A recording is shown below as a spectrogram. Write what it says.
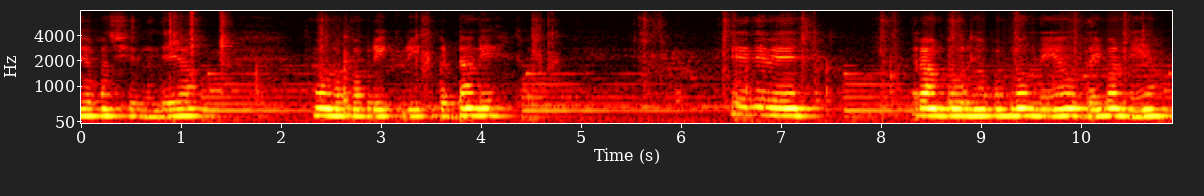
ਲਓ ਆਪਾਂ ਛਿੱਲ ਲਏ ਆ ਹੁਣ ਆਪਾਂ ਬਰੀਕ ਬਰੀਕ ਕੱਟਾਂਗੇ ਇਹ ਜਿਵੇਂ ਰਾਮ ਤੋਰੀਆਂ ਆਪਾਂ ਬਣਾਉਂਦੇ ਆ ਉਦਾਂ ਹੀ ਬਣਨੇ ਆ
